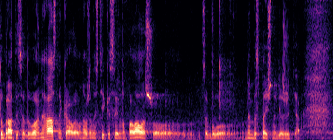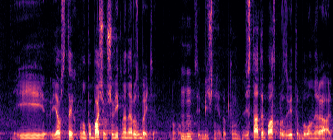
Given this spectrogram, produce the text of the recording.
добратися до вогнегасника, але вона вже настільки сильно палала, що це було небезпечно для життя. І я встиг, ну, побачив, що вікна не розбиті, ну, ці бічні. Тобто дістати паспорт звідти було нереально.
